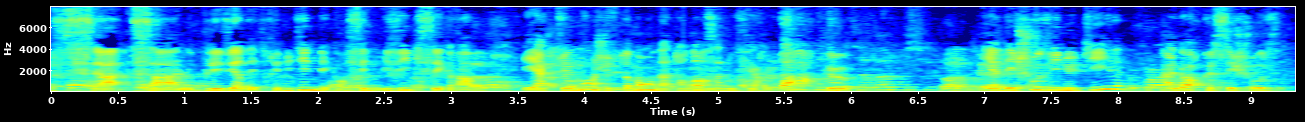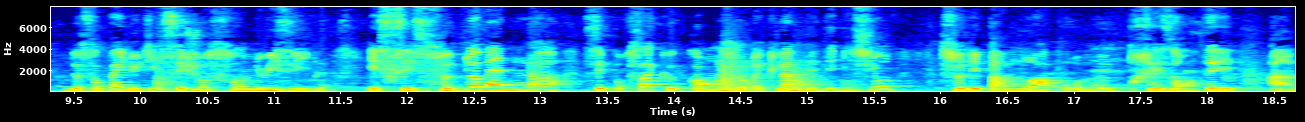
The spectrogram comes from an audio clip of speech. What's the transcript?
ça, ça a le plaisir d'être inutile, mais quand c'est nuisible, c'est grave. Et actuellement, justement, on a tendance à nous faire croire qu'il y a des choses inutiles, alors que ces choses ne sont pas inutiles, ces choses sont nuisibles. Et c'est ce domaine-là, c'est pour ça que quand je réclame des démissions, ce n'est pas moi pour me présenter un,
